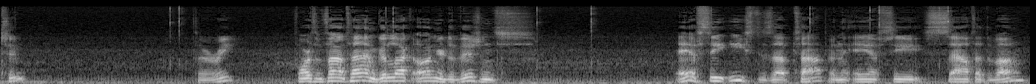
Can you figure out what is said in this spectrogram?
two, three. Fourth and final time. Good luck on your divisions. AFC East is up top and the AFC South at the bottom.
